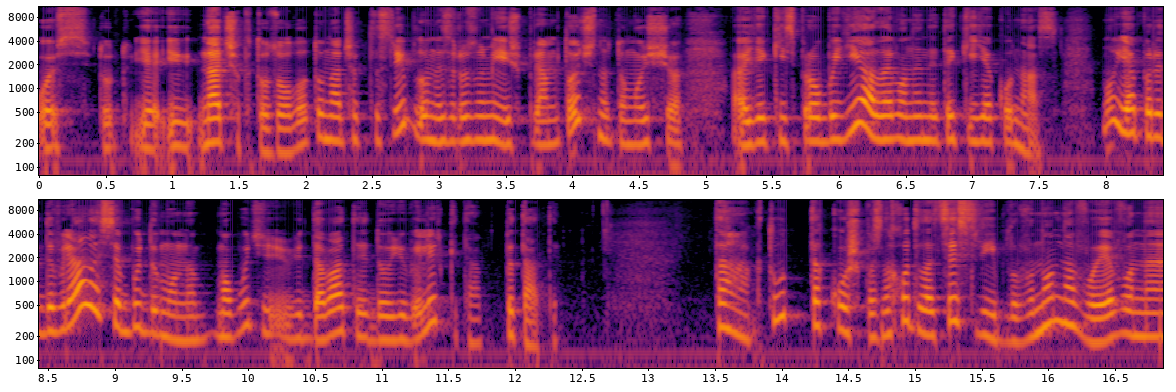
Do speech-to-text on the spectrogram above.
Ось тут є і начебто золото, начебто срібло, не зрозумієш прям точно, тому що е, якісь проби є, але вони не такі, як у нас. Ну, я передивлялася, будемо, мабуть, віддавати до ювелірки та питати. Так, тут також познаходила це срібло, воно нове, воно,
